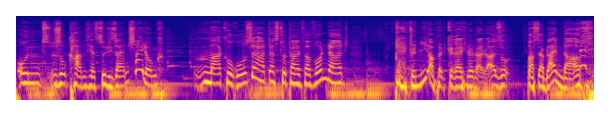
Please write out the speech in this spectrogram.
und so kam es jetzt zu dieser Entscheidung. Marco Rose hat das total verwundert. Der hätte nie damit gerechnet, also dass er bleiben darf.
